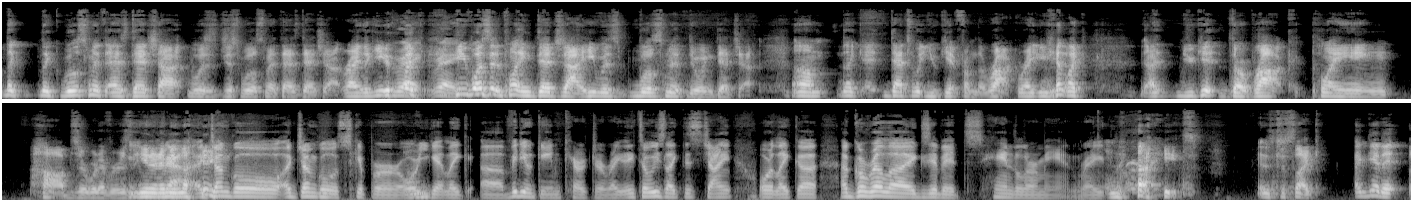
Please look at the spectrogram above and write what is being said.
Like like Will Smith as Deadshot was just Will Smith as Deadshot, right? Like you, Right, like, right. He wasn't playing Deadshot; he was Will Smith doing Deadshot. Um, like that's what you get from The Rock, right? You get like, uh, you get The Rock playing Hobbs or whatever. You know what I mean? Like, a jungle, a jungle skipper, or you get like a video game character, right? It's always like this giant, or like a a gorilla exhibit handler man, right? Like, right. It's just like I get it.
